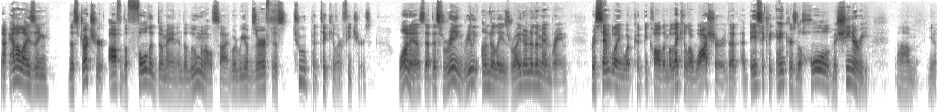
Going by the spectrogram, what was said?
Now, analyzing the structure of the folded domain in the luminal side, what we observed is two particular features. One is that this ring really underlays right under the membrane, resembling what could be called a molecular washer that basically anchors the whole machinery, um, you know,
